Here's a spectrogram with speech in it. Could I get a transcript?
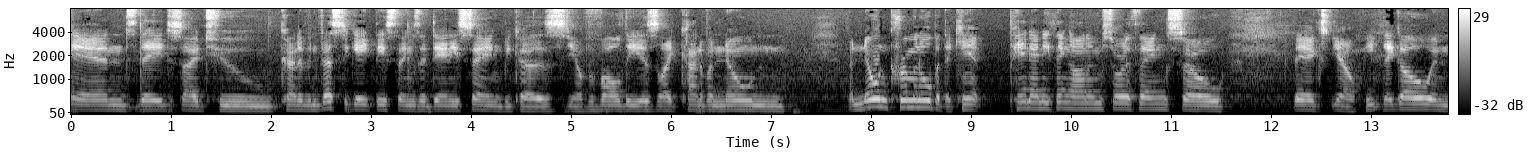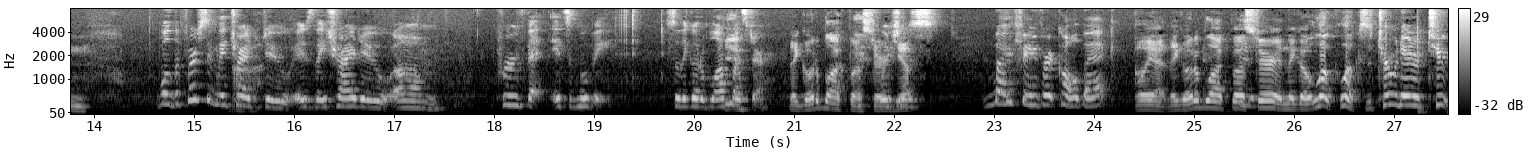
and they decide to kind of investigate these things that Danny's saying because you know Vivaldi is like kind of a known a known criminal, but they can't pin anything on him, sort of thing. So they ex- you know he, they go and Well, the first thing they try to do is they try to um, prove that it's a movie. So they go to Blockbuster, they go to Blockbuster. which yep. is my favorite callback. Oh yeah, they go to Blockbuster and they go, look, look, it's the Terminator 2.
